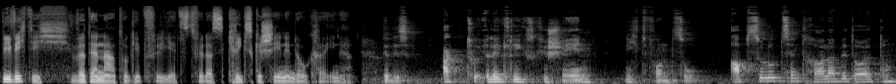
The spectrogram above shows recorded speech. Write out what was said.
Wie wichtig wird der NATO-Gipfel jetzt für das Kriegsgeschehen in der Ukraine? Für das aktuelle Kriegsgeschehen nicht von so absolut zentraler Bedeutung,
